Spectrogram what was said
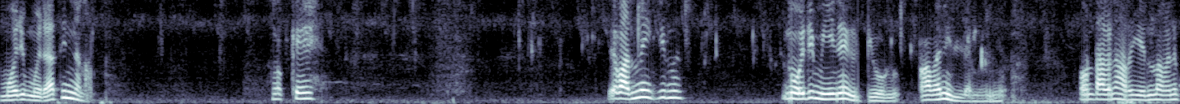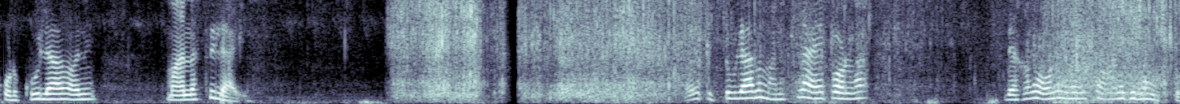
മൊരുമുര തിന്നണം. ഓക്കെ. വന്നിരിക്കുന്നു. ഇന്ന് ഒരു മീനേ കിട്ടിയുള്ളൂ. അവനില്ല മീൻ അതുകൊണ്ട് അവൻ അറിയുന്ന അവന് കൊടുക്കൂല അവന് മനസ്സിലായി. അവന് കിട്ടൂല എന്ന് മനസ്സിലായപ്പോൾ ഉള്ള ബഹളമാണ് ഞാൻ മുത്തു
